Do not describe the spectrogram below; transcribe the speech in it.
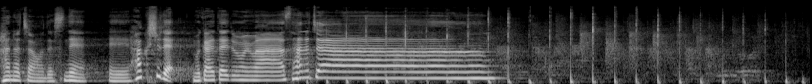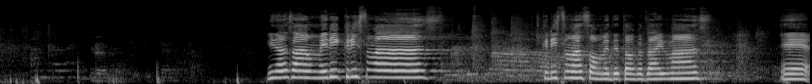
花ちゃんをですね、えー、拍手で迎えたいと思います。花ちゃん皆さん、メリークリスマスクリスマスおめでとうございます。えー、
